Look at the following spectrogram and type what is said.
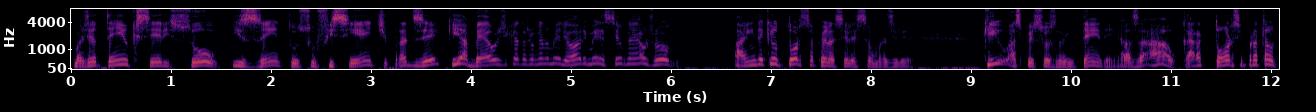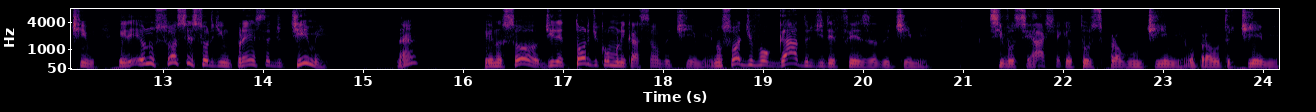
Mas eu tenho que ser e sou isento o suficiente para dizer que a Bélgica está jogando melhor e mereceu ganhar o jogo. Ainda que eu torça pela seleção brasileira. O que as pessoas não entendem, elas, ah, o cara torce para tal time. Eu não sou assessor de imprensa do time, né? Eu não sou diretor de comunicação do time, eu não sou advogado de defesa do time. Se você acha que eu torço para algum time, ou para outro time,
